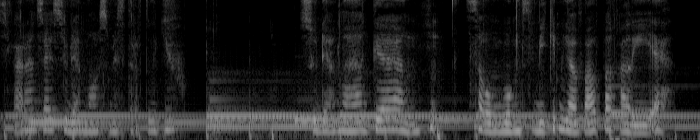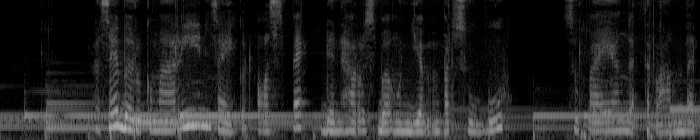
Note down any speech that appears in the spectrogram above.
sekarang saya sudah mau semester 7. Sudah magang, sombong sedikit gak apa-apa kali ya. Rasanya baru kemarin saya ikut ospek dan harus bangun jam 4 subuh supaya nggak terlambat.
